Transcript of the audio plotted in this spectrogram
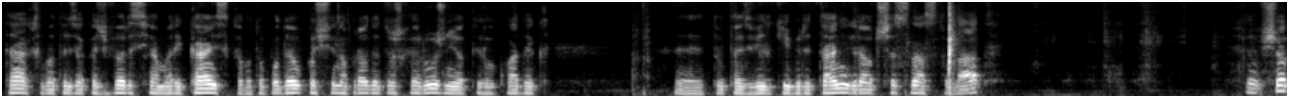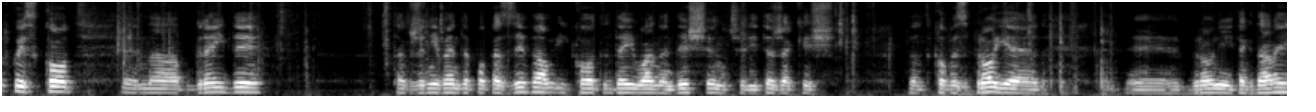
Tak, chyba to jest jakaś wersja amerykańska, bo to pudełko się naprawdę troszkę różni od tych okładek y, tutaj z Wielkiej Brytanii. Gra od 16 lat. W środku jest kod y, na upgrade'y, także nie będę pokazywał i kod Day One Edition, czyli też jakieś dodatkowe zbroje, bronie i tak dalej.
